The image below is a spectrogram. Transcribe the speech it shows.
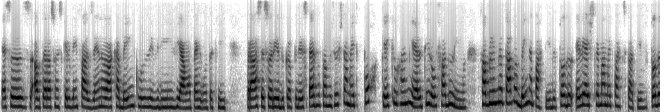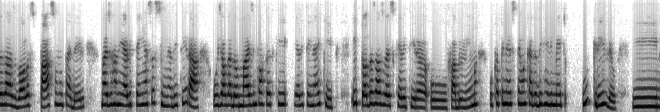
essas alterações que ele vem fazendo. Eu acabei, inclusive, de enviar uma pergunta aqui para a assessoria do Campinense, perguntando justamente por que, que o Raniel tirou o Fábio Lima. Fábio Lima estava bem na partida, todo, ele é extremamente participativo, todas as bolas passam no pé dele, mas o Raniel tem essa sina de tirar o jogador mais importante que ele tem na equipe. E todas as vezes que ele tira o Fábio Lima, o Campinense tem uma queda de rendimento incrível. E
